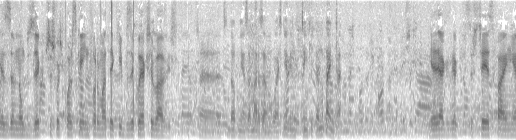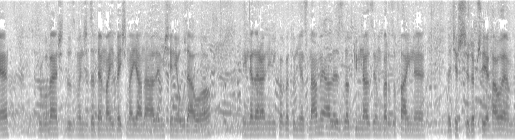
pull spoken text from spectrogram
Jest ze mną Bzyk, przyszłość polskiej informatyki. Bzyku, jak się bawisz? E, cudownie zamarzam właśnie, więc dzięki temu tańczę. Ja- Jak, jak słyszycie, jest fajnie. Próbowałem się dodzwonić do Dema i wejść na Jana, ale mi się nie udało. Generalnie nikogo tu nie znamy, ale zlot gimnazjum bardzo fajny. Cieszę się, że przyjechałem.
